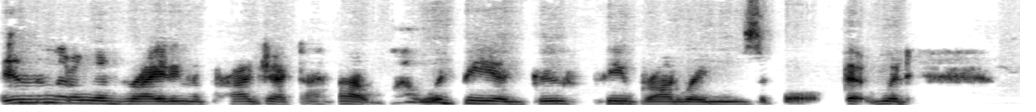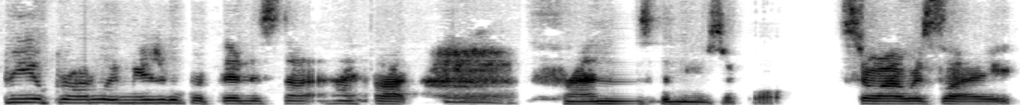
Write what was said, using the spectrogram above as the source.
in the middle of writing the project, I thought, what would be a goofy Broadway musical that would be a Broadway musical, but then it's not. And I thought, Friends the musical. So I was like,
